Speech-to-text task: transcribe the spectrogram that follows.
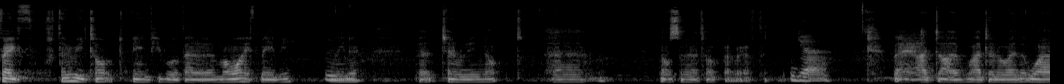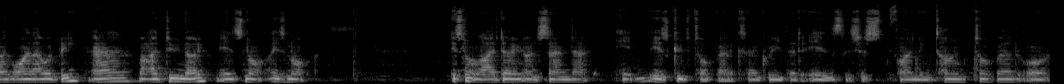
very don't really talk to many people about it. My wife maybe, you know, but generally not uh, not something I talk about very often. yeah, But I, I, I don't know why that, why, why that would be. Uh, but I do know it's not it's not it's not that I don't understand that it is good to talk about it because I agree that it is. It's just finding time to talk about it or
